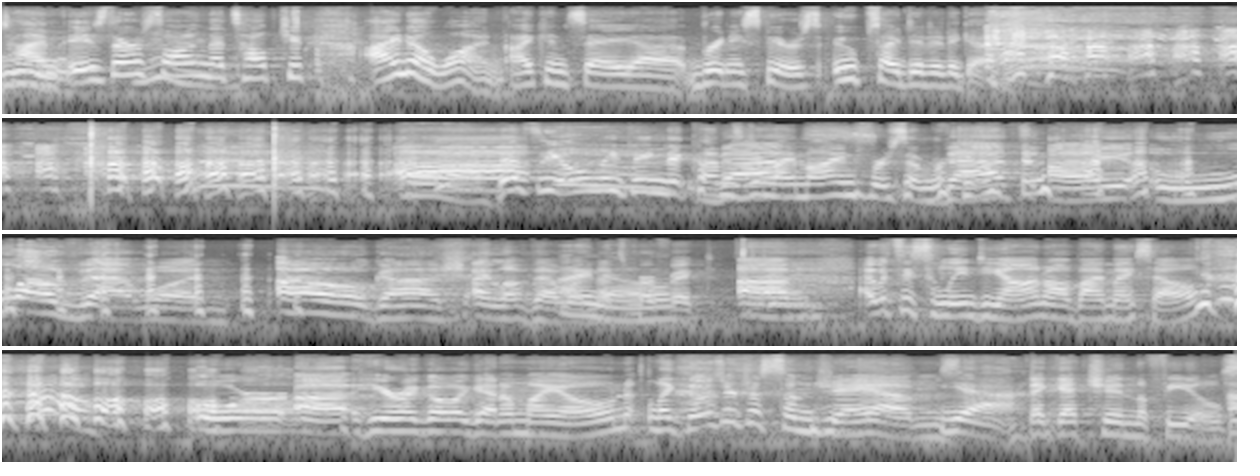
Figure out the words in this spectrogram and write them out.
time? Ooh. Is there a song that's helped you? I know one. I can say uh, Britney Spears, Oops, I Did It Again. That's the only thing that comes to my mind for some reason. That I love that one. Oh gosh, I love that one. I That's perfect. Um, I would say Celine Dion all by myself, or uh, Here I Go Again on my own. Like those are just some jams Yeah. that get you in the feels. Uh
